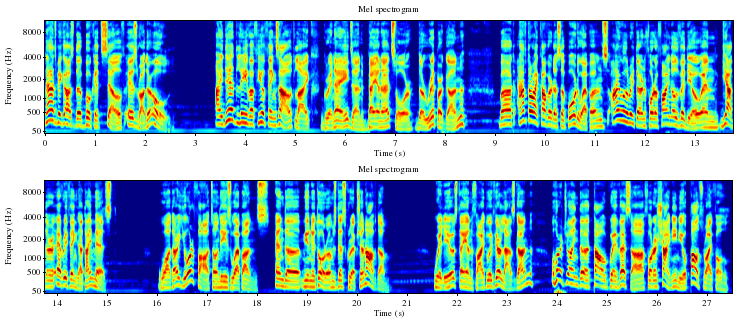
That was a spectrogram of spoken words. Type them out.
that's because the book itself is rather old. I did leave a few things out like grenades and bayonets or the Ripper gun, but after I cover the support weapons, I will return for a final video and gather everything that I missed. What are your thoughts on these weapons, and the Munitorum's description of them? Will you stay and fight with your lasgun, or join the Tau Gue'vesa for a shiny new pulse rifle?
